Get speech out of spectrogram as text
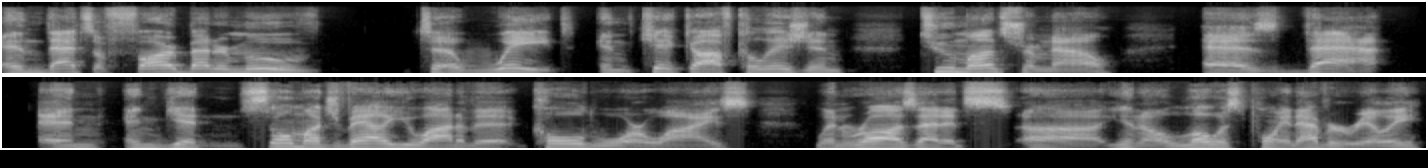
And that's a far better move to wait and kick off collision two months from now as that and and get so much value out of it cold war wise when raw is at its uh you know lowest point ever really.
